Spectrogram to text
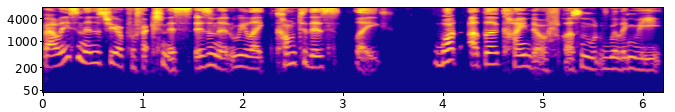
Ballet's an industry of perfectionists, isn't it? We like come to this like what other kind of person would willingly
